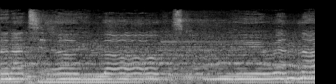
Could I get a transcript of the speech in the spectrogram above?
And I tell you love has come here and now.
